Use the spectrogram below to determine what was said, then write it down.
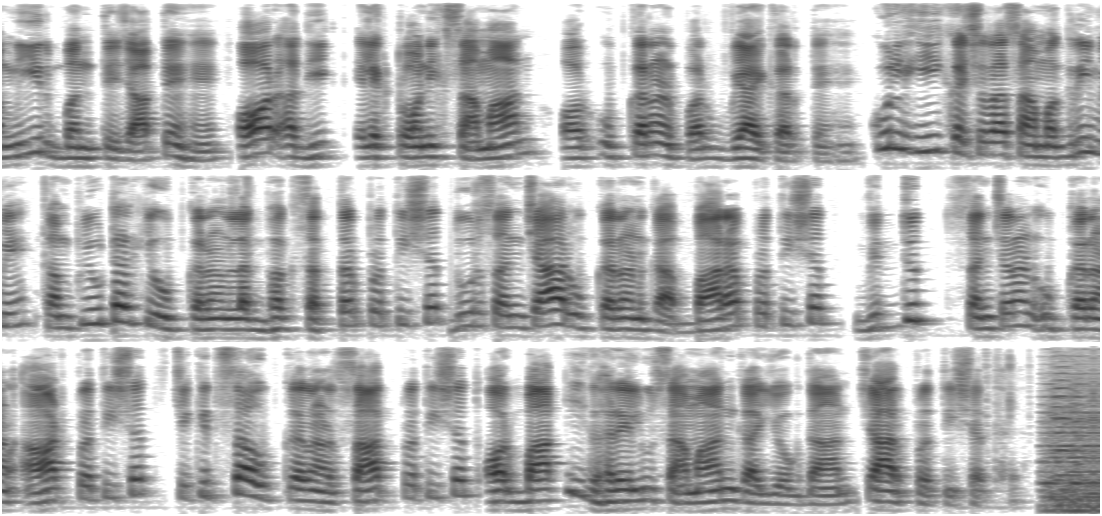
अमीर बनते जाते जाते हैं और अधिक इलेक्ट्रॉनिक सामान और उपकरण पर व्यय करते हैं। कुल ई कचरा सामग्री में कंप्यूटर के उपकरण लगभग 70 प्रतिशत दूर संचार उपकरण का 12 प्रतिशत, विद्युत संचरण उपकरण 8 प्रतिशत, चिकित्सा उपकरण 7 प्रतिशत और बाकी घरेलू सामान का योगदान 4 प्रतिशत है।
